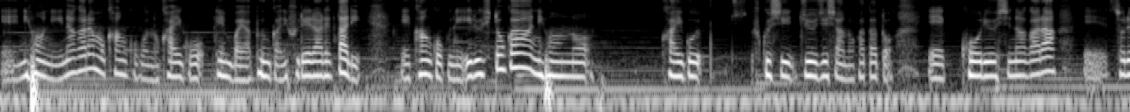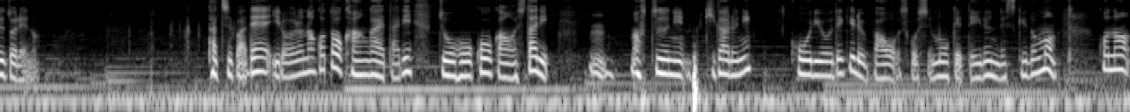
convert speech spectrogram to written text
えー、日本にいながらも韓国の介護現場や文化に触れられたり、えー、韓国にいる人が日本の介護福祉従事者の方と、えー、交流しながら、えー、それぞれの立場でいろいろなことを考えたり情報交換をしたり、うんまあ、普通に気軽に交流をできる場を少し設けているんですけどもこの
